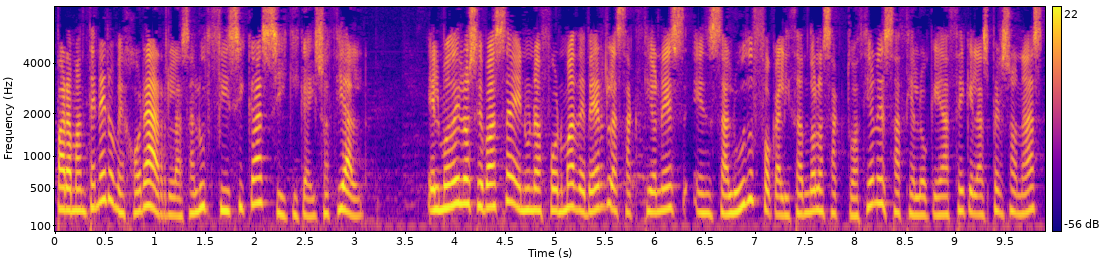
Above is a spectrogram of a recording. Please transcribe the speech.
para mantener o mejorar la salud física, psíquica y social. El modelo se basa en una forma de ver las acciones en salud focalizando las actuaciones hacia lo que hace que las personas,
